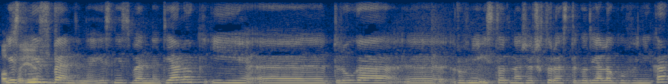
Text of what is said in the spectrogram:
O jest niezbędny, jest niezbędny dialog i e, druga e, równie istotna rzecz, która z tego dialogu wynika,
